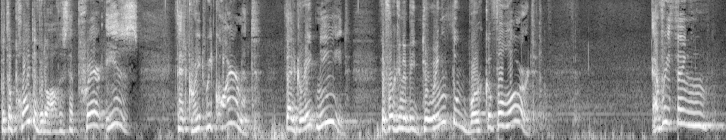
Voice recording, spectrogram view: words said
But the point of it all is that prayer is that great requirement, that great need, if we're going to be doing the work of the Lord. Everything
